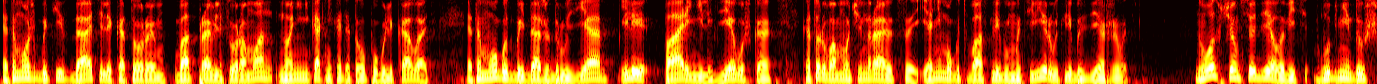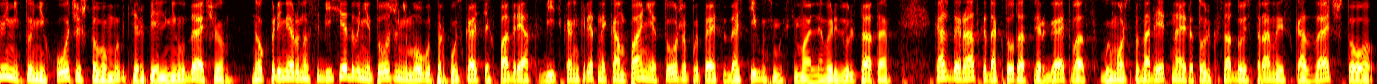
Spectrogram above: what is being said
Это может быть издатели, которым вы отправили свой роман, но они никак не хотят его публиковать. Это могут быть даже друзья, или парень, или девушка, которые вам очень нравятся, и они могут вас либо мотивировать, либо сдерживать. Ну вот в чем все дело, ведь в глубине души никто не хочет, чтобы мы потерпели неудачу. Но, к примеру, на собеседовании тоже не могут пропускать всех подряд, ведь конкретная компания тоже пытается достигнуть максимального результата. Каждый раз, когда кто-то отвергает вас, вы можете посмотреть на это только с одной стороны, сказать, что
